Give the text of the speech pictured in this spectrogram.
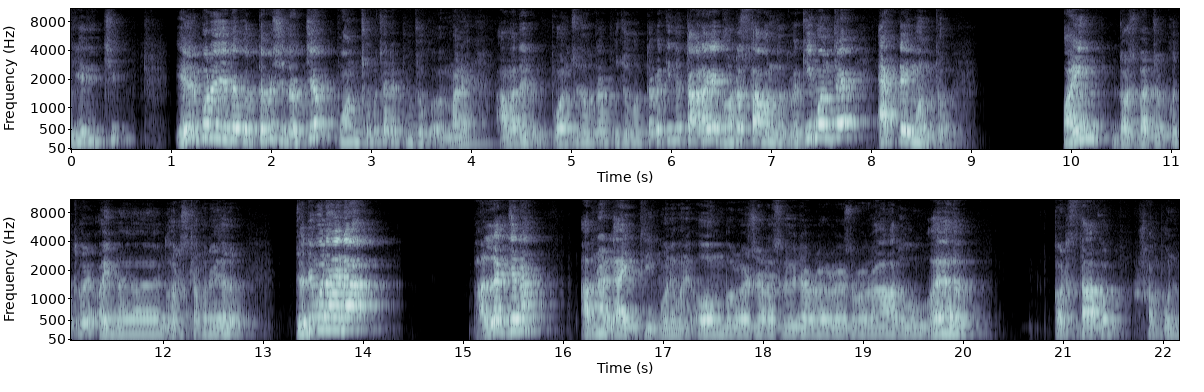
দিয়ে দিচ্ছি। এরপরে যেটা করতে হবে সেটা হচ্ছে পঞ্চপ্রচারে পুজো মানে আমাদের পঞ্চদেবতার পুজো করতে হবে কিন্তু তার আগে ঘট স্থাপন করতে হবে। কি মন্ত্রে? একটাই মন্ত্র। অয়িং দশবার যোগ করতে পারে অয়িং, ঘট স্থাপন হয়ে গেল। যদি মনে হয় না ভালো লাগছে না? আপনার গায়ত্রী মনে মনে, ওম হয়ে গেল। ঘট স্থাপন সম্পূর্ণ।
